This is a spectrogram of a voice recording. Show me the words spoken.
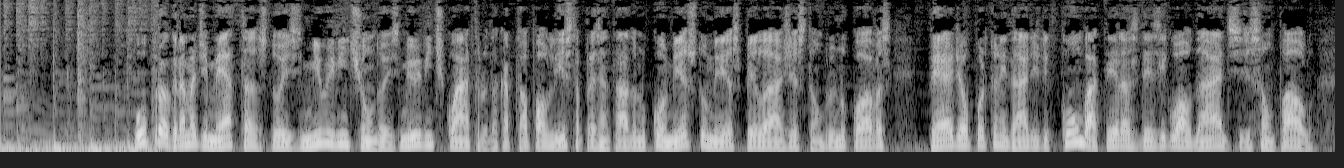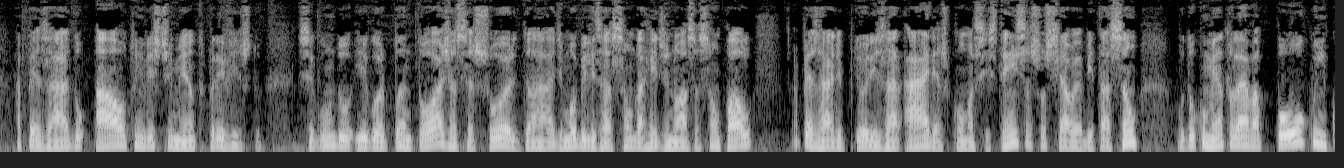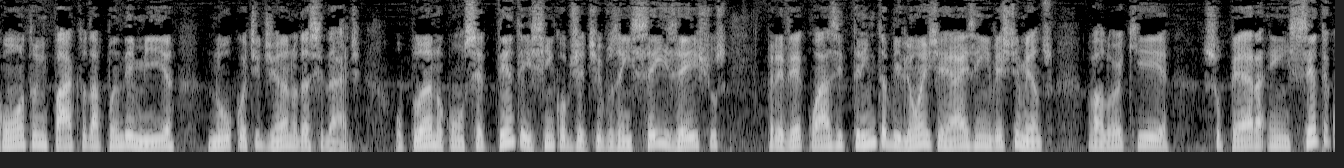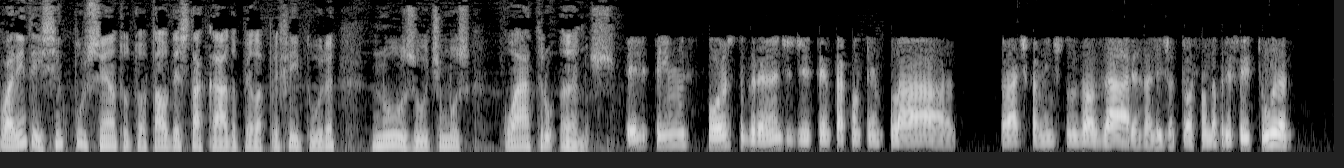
O programa de metas 2021-2024 da capital paulista, apresentado no começo do mês pela gestão Bruno Covas, perde a oportunidade de combater as desigualdades de São Paulo, apesar do alto investimento previsto. Segundo Igor Pantoja, assessor da, de mobilização da Rede Nossa São Paulo, apesar de priorizar áreas como assistência social e habitação, o documento leva pouco em conta o impacto da pandemia no cotidiano da cidade. O plano, com 75 objetivos em seis eixos, prevê quase 30 bilhões de reais em investimentos, valor que supera em 145% o total destacado pela Prefeitura nos últimos quatro anos. Ele tem um esforço grande de tentar contemplar praticamente todas as áreas ali de atuação da Prefeitura,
